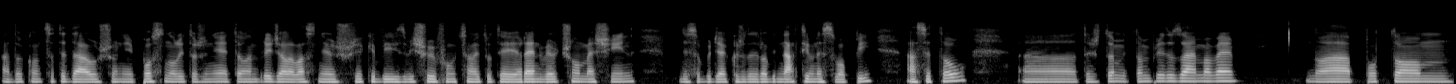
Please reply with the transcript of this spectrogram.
a dokonca teda už oni posunuli to, že nie je to len bridge, ale vlastne už keby zvyšujú funkcionalitu tej REN Virtual Machine, kde sa bude akože robiť natívne swapy asetov Uh, takže to mi, to mi príde zaujímavé. No a potom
